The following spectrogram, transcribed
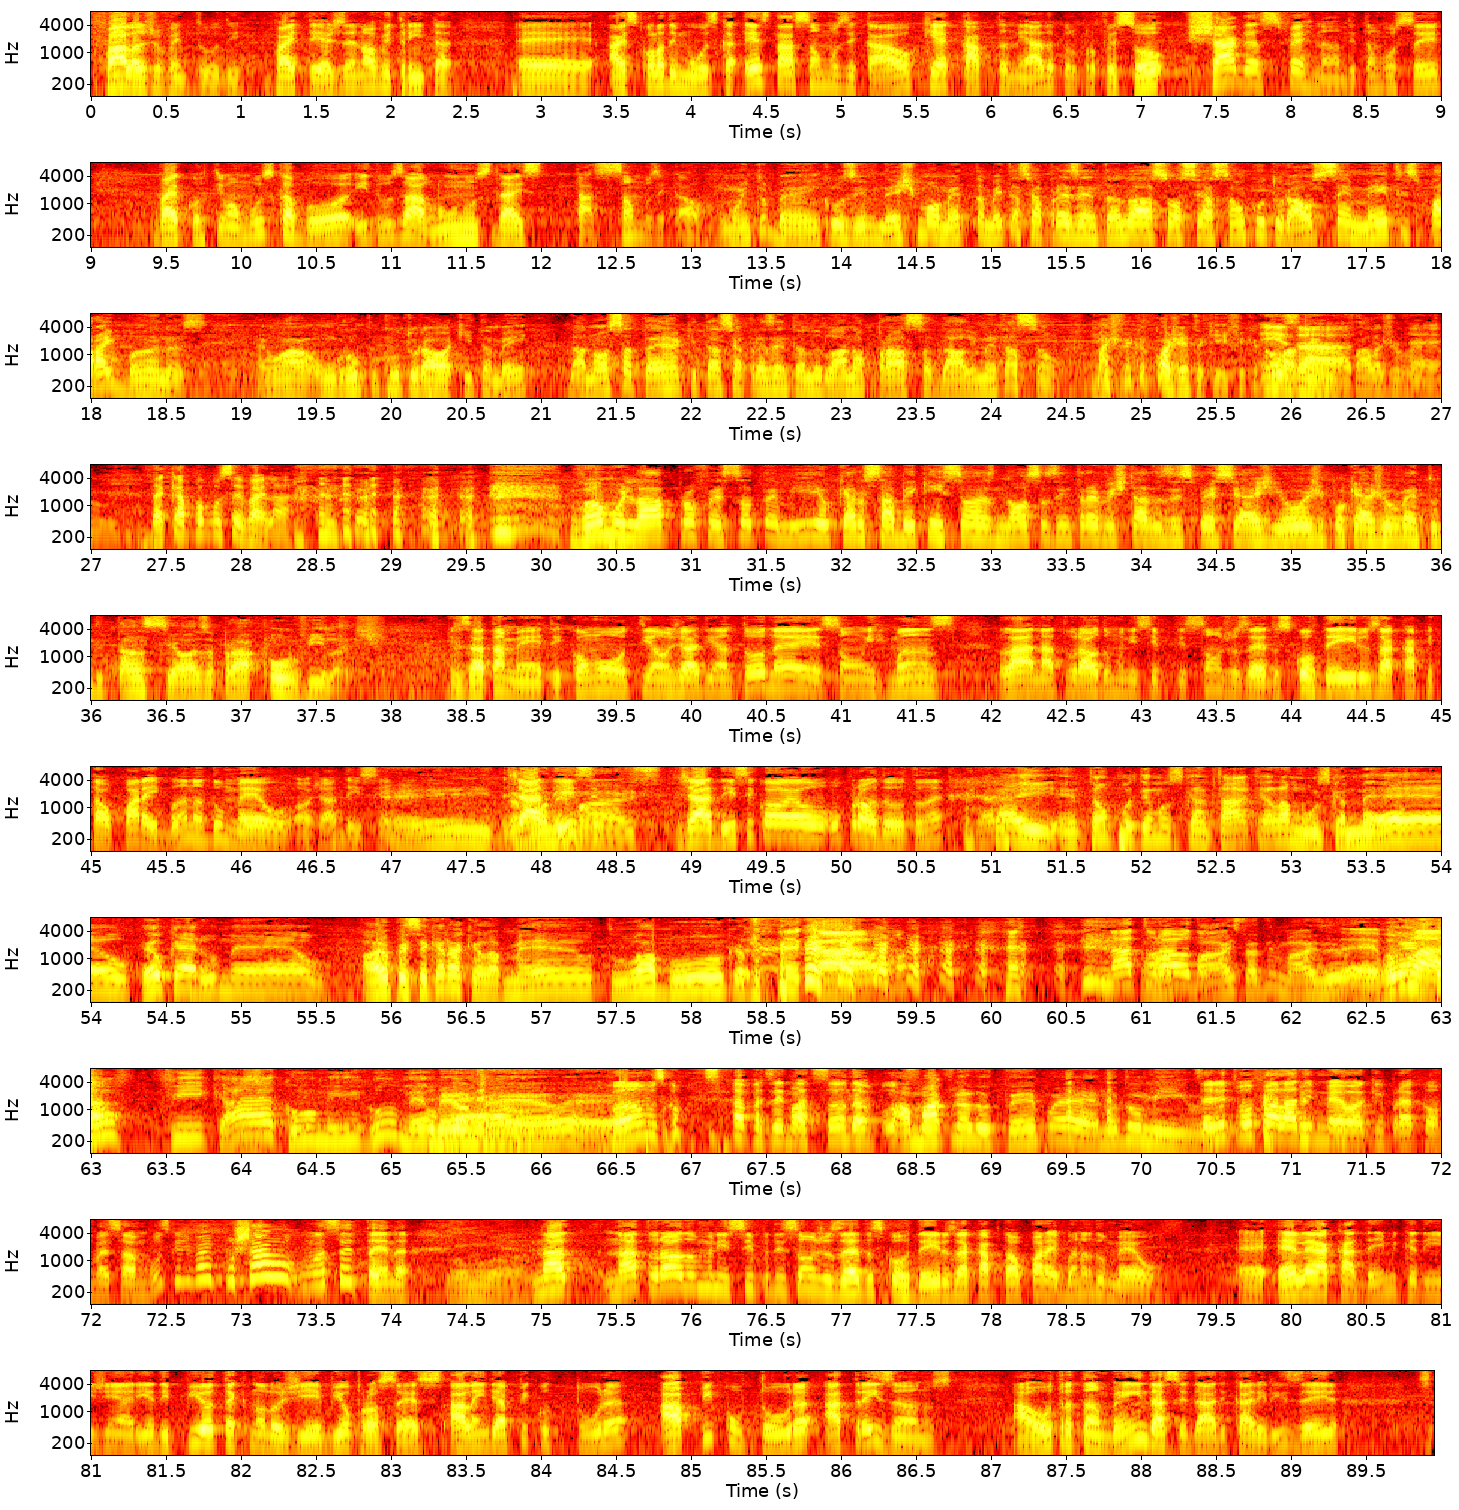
Fala Juventude. Vai ter às 19h30 é, a Escola de Música Estação Musical, que é capitaneada pelo professor Chagas Fernando. Então você vai curtir uma música boa e dos alunos da estação musical. Muito bem. Inclusive, neste momento também está se apresentando a Associação Cultural Sementes Paraibanas. É uma, um grupo cultural aqui também da nossa terra que está se apresentando lá na Praça da Alimentação. Mas fica com a gente aqui, fica com a Fala Juventude. É. Daqui a pouco você vai lá. Vamos lá, professor Temi, eu quero saber quem são as nossas entrevistadas especiais de hoje, porque a juventude está ansiosa para ouvi-las. Exatamente. E como o Tião já adiantou, né, são irmãs lá natural do município de São José dos Cordeiros, a capital paraibana do mel. Ó, já disse, hein? Eita, já disse, demais. Já disse qual é o, o, produto, né? Peraí, então podemos cantar aquela música Mel, eu quero mel. Ah, eu pensei que era aquela Mel, tua boca. Calma. natural Rapaz, do... tá demais, viu? É, vamos Ou lá. Então Fica comigo, meu, meu mel. mel é. Vamos começar a apresentação Ma da música. A máquina do tempo é no domingo. Se a gente for falar de mel aqui para começar a música, a gente vai puxar uma centena. Vamos lá. Na, natural do município de São José dos Cordeiros, a capital paraibana do mel. É, ela é acadêmica de engenharia de biotecnologia e bioprocessos, além de apicultura, apicultura há três anos. A outra também da cidade caririzeira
